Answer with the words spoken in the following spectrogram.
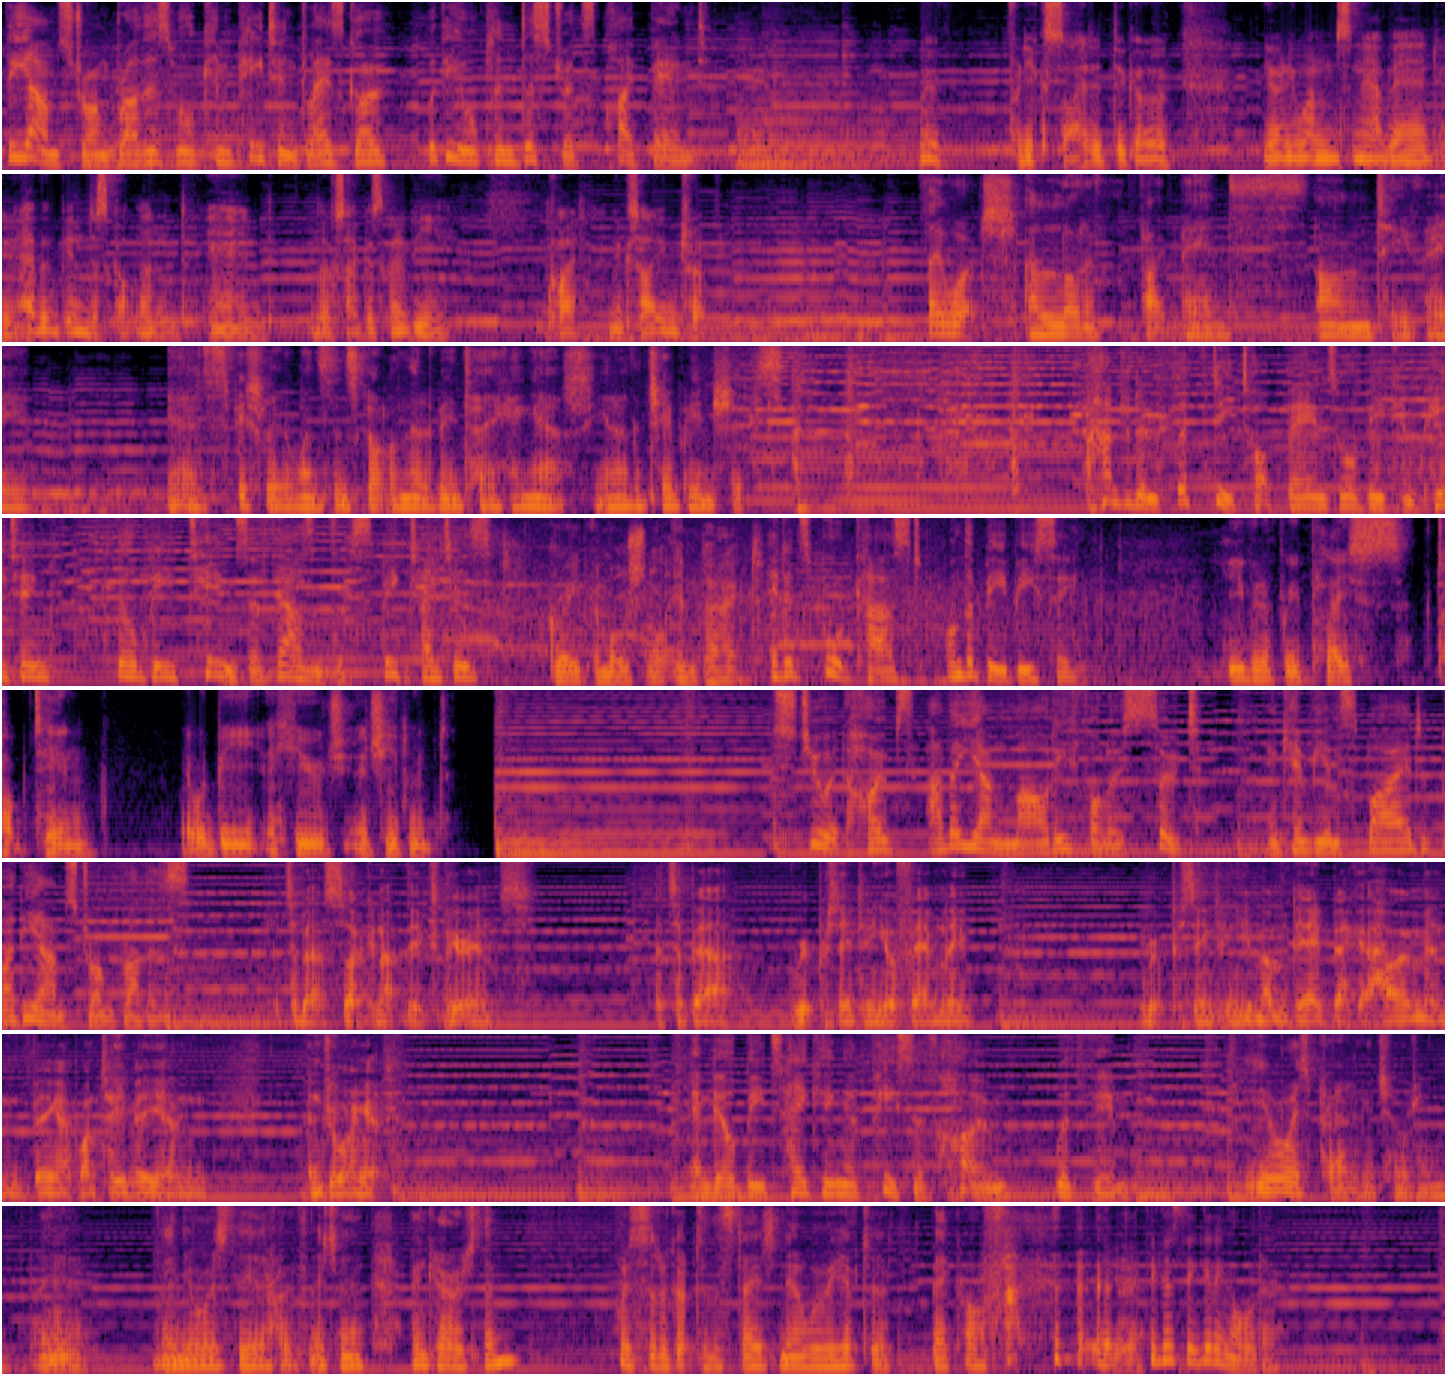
The Armstrong brothers will compete in Glasgow with the Auckland District's pipe band. We're pretty excited to go. The only ones in our band who haven't been to Scotland, and looks like it's going to be quite an exciting trip. They watch a lot of pipe bands on TV. Yeah, especially the ones in Scotland that have been taking out, you know, the championships. 150 top bands will be competing. There'll be tens of thousands of spectators, Great emotional impact. and it's broadcast on the BBC. Even if we place top 10, that would be a huge achievement. Stuart hopes other young Māori follow suit and can be inspired by the Armstrong brothers. It's about soaking up the experience. It's about representing your family, representing your mum and dad back at home and being up on TV and enjoying it. And they'll be taking a piece of home with them. You're always proud of your children, aren't you? And you're always there, hopefully, to encourage them. We've sort of got to the stage now where we have to back off. Because they're getting older.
